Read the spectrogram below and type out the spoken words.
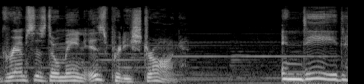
Gramps' domain is pretty strong. Indeed.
